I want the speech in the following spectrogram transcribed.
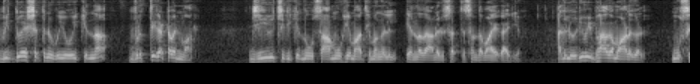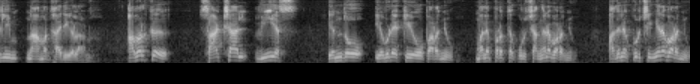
വിദ്വേഷത്തിന് ഉപയോഗിക്കുന്ന വൃത്തികെട്ടവന്മാർ ജീവിച്ചിരിക്കുന്നു സാമൂഹ്യ മാധ്യമങ്ങളിൽ എന്നതാണ് ഒരു സത്യസന്ധമായ കാര്യം. അതിലൊരു വിഭാഗം ആളുകൾ മുസ്ലിം നാമധാരികളാണ്. അവർക്ക് സാക്ഷാൽ വി എസ് എന്തോ എവിടെയൊക്കെയോ പറഞ്ഞു. മലപ്പുറത്തെക്കുറിച്ച് അങ്ങനെ പറഞ്ഞു. അതിനെക്കുറിച്ച് ഇങ്ങനെ പറഞ്ഞു.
